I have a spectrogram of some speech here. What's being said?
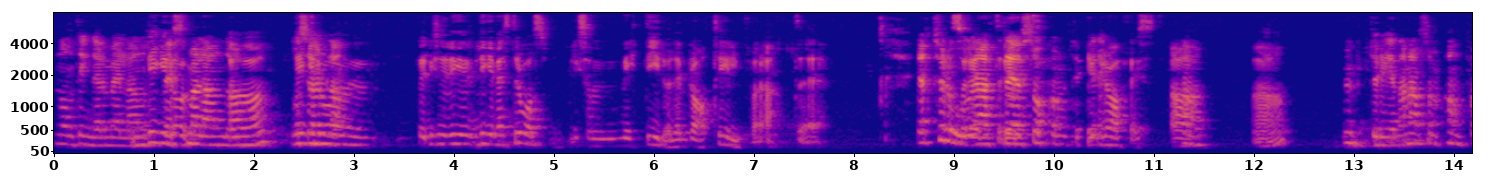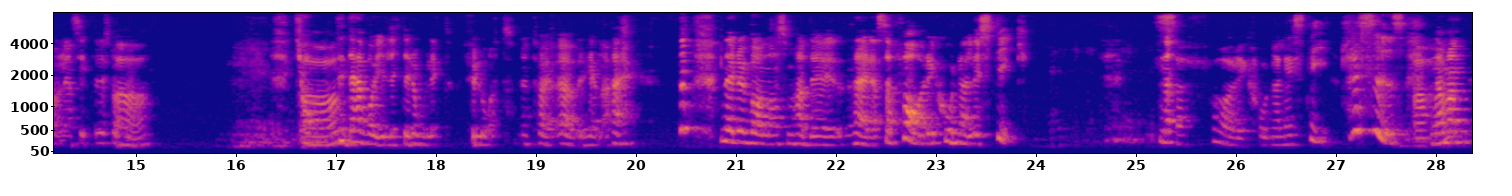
Någonting däremellan. Ligger Västmanland och Ja, och Sörmland. Ligger, ligger, ligger Västerås liksom mitt i då? Det är bra till för att eh, Jag tror Alltså, att eh, rent Stockholm tycker det. geografiskt. Ja. Ja. Utredarna som antagligen sitter i Stockholm. ja. Ja, Ja. det där var ju lite roligt. Förlåt, nu tar jag över hela här. När det var någon som hade här safari-journalistik. Safarijournalistik. Precis! Aha. När man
